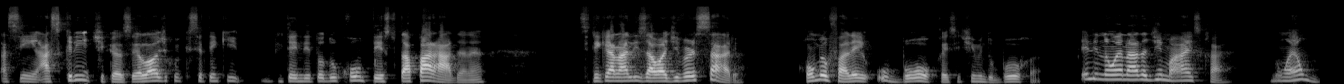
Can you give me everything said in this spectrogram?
Assim, as críticas, é lógico que você tem que entender todo o contexto da parada, né? Você tem que analisar o adversário. Como eu falei, o Boca, esse time do Boca, ele não é nada demais, cara. Não é um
